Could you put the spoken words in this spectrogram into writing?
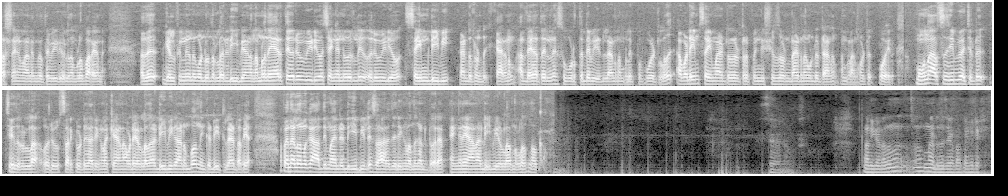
പ്രശ്നങ്ങളാണ് ഇന്നത്തെ വീഡിയോയിൽ നമ്മൾ പറയുന്നത്. അത് ഗൾഫിൽ നിന്ന് കൊണ്ടുവന്നിട്ടുള്ള ഒരു ഡി ബി ആണ്. നമ്മൾ നേരത്തെ ഒരു വീഡിയോ ചെങ്ങന്നൂരിൽ ഒരു വീഡിയോ സെയിം ഡി ബി കണ്ടിട്ടുണ്ട്. കാരണം അദ്ദേഹത്തിന്റെ സുഹൃത്തിന്റെ വീട്ടിലാണ് നമ്മളിപ്പോൾ പോയിട്ടുള്ളത്. അവിടെയും സെയിം ആയിട്ടുള്ള ട്രിപ്പിംഗ് ഇഷ്യൂസ് ഉണ്ടായിരുന്നത് കൊണ്ടിട്ടാണ് നമ്മൾ അങ്ങോട്ട് പോയത്. മൂന്ന് ആർ സി ജി ബി വെച്ചിട്ട് ചെയ്തിട്ടുള്ള ഒരു സർക്യൂട്ട് കാര്യങ്ങളൊക്കെയാണ് അവിടെയുള്ളത്. ആ ഡി ബി കാണുമ്പോൾ നിങ്ങൾക്ക് ഡീറ്റെയിൽ ആയിട്ട് അറിയാം. അപ്പോൾ എന്തായാലും നമുക്ക് ആദ്യം അതിന്റെ ഡി ബിയിലെ സാഹചര്യങ്ങളൊന്ന് കണ്ടിട്ട് വരാം. എങ്ങനെയാണ് ആ ഡി ബി ഉള്ളതെന്നുള്ളത് നോക്കാം. അടുത്ത ചേട്ടാ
